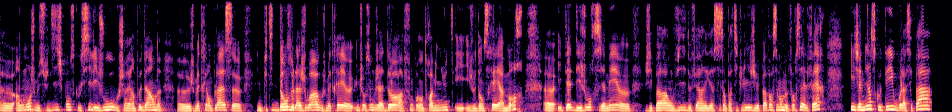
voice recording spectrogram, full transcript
Euh, à un moment, je me suis dit, je pense qu'aussi les jours où je serais un peu down, euh, je mettrais en place euh, une petite danse de la joie où je mettrais une chanson que j'adore à fond pendant trois minutes et, et je danserais à mort. et peut-être des jours, si jamais j'ai pas envie de faire un exercice en particulier, je vais pas forcément me forcer à le faire. Et j'aime bien ce côté où voilà, c'est pas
